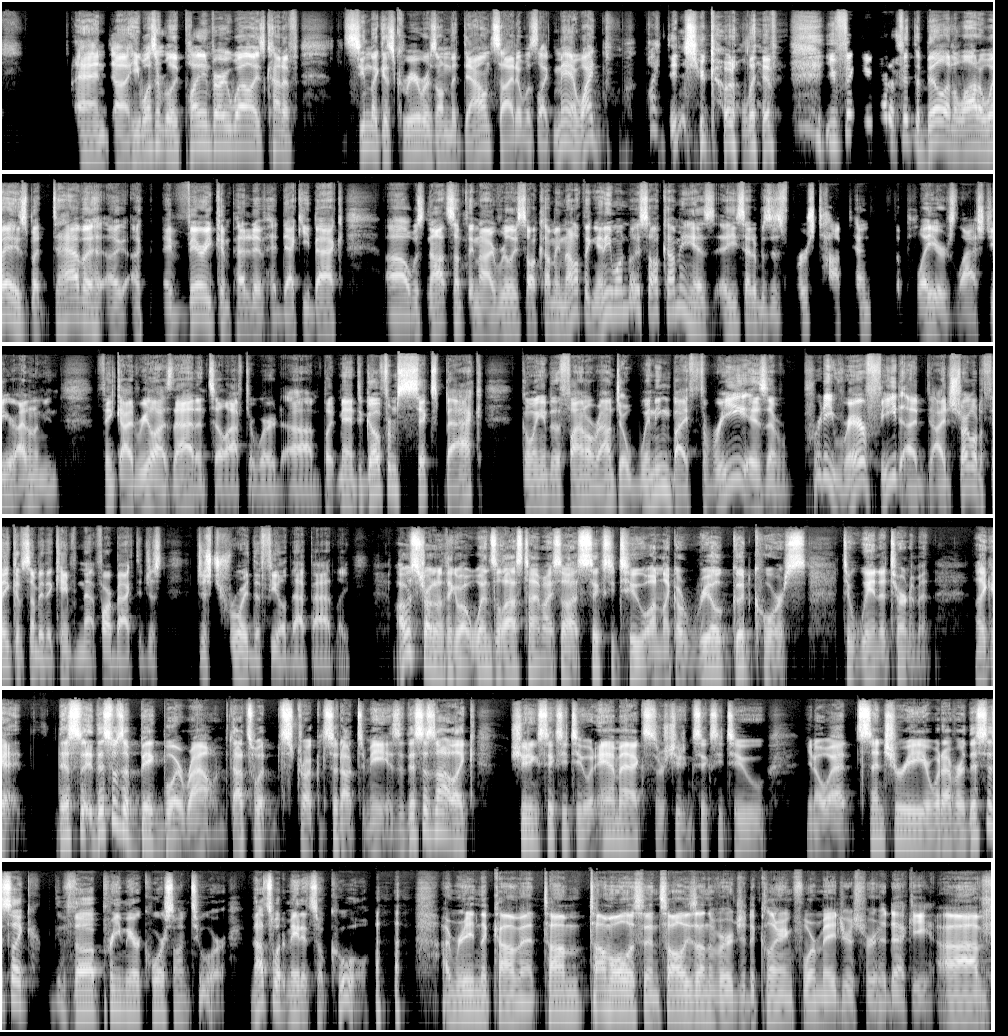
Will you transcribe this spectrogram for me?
and uh, he wasn't really playing very well. He's kind of seemed like his career was on the downside. It was like, man, why why didn't you go to LIV? You fit you got to fit the bill in a lot of ways, but to have a a, a very competitive Hideki back uh, was not something I really saw coming. I don't think anyone really saw coming. He has he said it was his first top ten the players last year. I don't even think I'd realize that until afterward. Uh, but man, to go from six back going into the final round to winning by three is a pretty rare feat. I'd, I'd struggle to think of somebody that came from that far back to just destroyed the field that badly. I was struggling to think about when's the last time I saw a 62 on like a real good course to win a tournament. Like eh, this, this was a big boy round. That's what struck stood out to me. Is that this is not like shooting 62 at Amex or shooting 62 you know, at Sentry or whatever. This is like the premier course on tour. That's what made it so cool. I'm reading the comment. Tom Tom Olison he's on the verge of declaring four majors for Hideki. Um,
